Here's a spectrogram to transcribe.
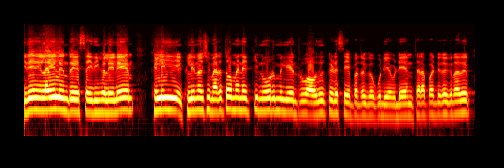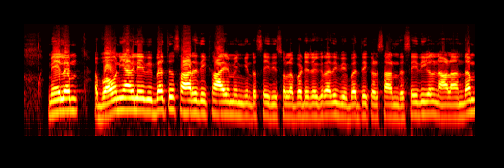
இதே நிலையில் இன்றைய செய்திகளிலே கிளி கிளிநொச்சி மருத்துவமனைக்கு நூறு மில்லியன் ரூபாய் ஒதுக்கீடு செய்யப்பட்டிருக்கக்கூடிய விடயம் தரப்பட்டிருக்கிறது. மேலும் வவுனியாவிலே விபத்து சாரதி காயம் என்கின்ற செய்தி சொல்லப்பட்டிருக்கிறது. விபத்துக்கள் சார்ந்த செய்திகள் நாளாந்தம்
